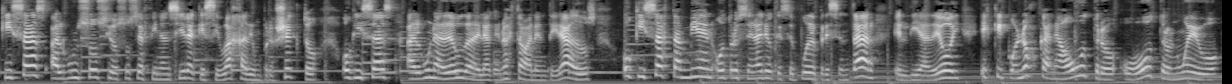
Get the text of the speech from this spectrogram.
Quizás algún socio o socia financiera que se baja de un proyecto o quizás alguna deuda de la que no estaban enterados o quizás también otro escenario que se puede presentar el día de hoy es que conozcan a otro o otro nuevo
